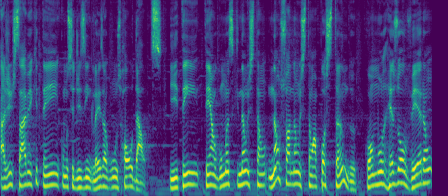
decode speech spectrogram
a gente sabe que tem, como se diz em inglês, alguns holdouts. E tem, tem algumas que não estão, não só não estão apostando, como resolveram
